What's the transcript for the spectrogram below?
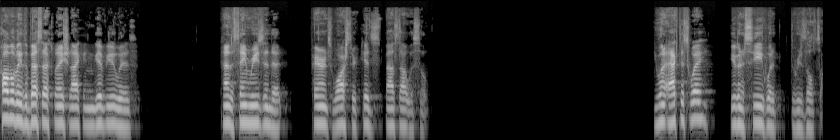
Probably the best explanation I can give you is kind of the same reason that parents wash their kids' mouths out with soap. You want to act this way? you're going to see what the results are.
